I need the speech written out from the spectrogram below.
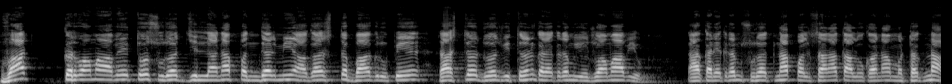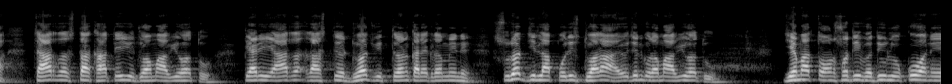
વાત કરવામાં આવે તો સુરત જિલ્લાના પંદરમી ઓગસ્ટ ભાગરૂપે રાષ્ટ્રધ્વજ વિતરણ કાર્યક્રમ યોજવામાં આવ્યો. આ કાર્યક્રમ સુરતના પલસાણા તાલુકાના મથકના ચાર રસ્તા ખાતે યોજવામાં આવ્યો હતો. ત્યારે આ રાષ્ટ્રીય ધ્વજ વિતરણ કાર્યક્રમને સુરત જિલ્લા પોલીસ દ્વારા આયોજન કરવામાં આવ્યું હતું. જેમાં ત્રણસોથી વધુ લોકો અને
